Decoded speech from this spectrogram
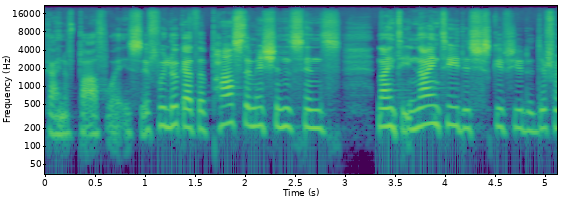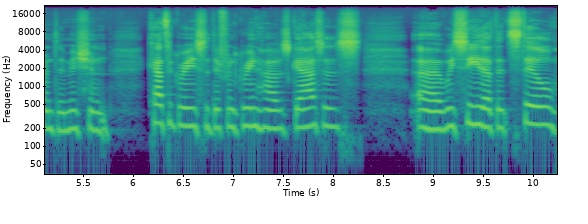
kind of pathways. If we look at the past emissions since 1990, this gives you the different emission categories, the different greenhouse gases. Uh, we see that it's still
